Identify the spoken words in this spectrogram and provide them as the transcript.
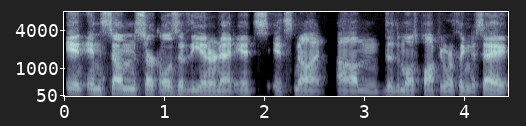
in, in some circles of the internet, it's it's not um the, the most popular thing to say.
